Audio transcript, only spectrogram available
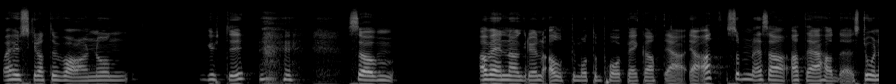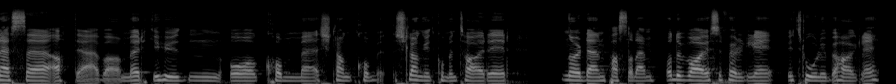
Og jeg husker at det var noen gutter som av en eller annen grunn alltid måtte påpeke at jeg, ja, at, som jeg sa, at jeg hadde stor nese, at jeg var mørk i huden, og kom med slang, kom, slang når den passa dem. Og det var jo selvfølgelig utrolig ubehagelig.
